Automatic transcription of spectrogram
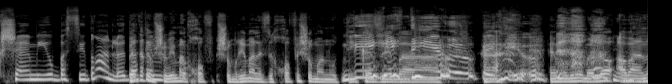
כשהם יהיו בסדרה, אני לא יודעת אם... בטח הם שומרים על, חופ... שומרים על איזה חופש אומנותי כזה. בדיוק, בדיוק. הם אומרים, לא, אבל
